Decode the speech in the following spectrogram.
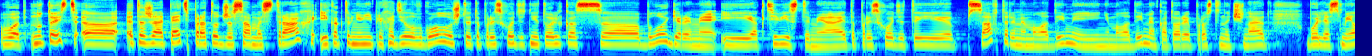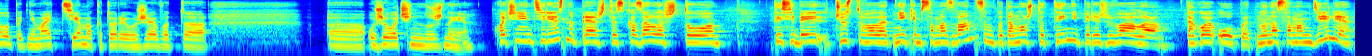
Вот. Ну, то есть э, это же опять про тот же самый страх, и как-то мне не приходило в голову, что это происходит не только с э, блогерами и активистами, а это происходит и с авторами молодыми и немолодыми, которые просто начинают более смело поднимать темы, которые уже вот э, э, уже очень нужны. Очень интересно, Пряж, ты сказала, что ты себя чувствовала неким самозванцем, потому что ты не переживала такой опыт. Но на самом деле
